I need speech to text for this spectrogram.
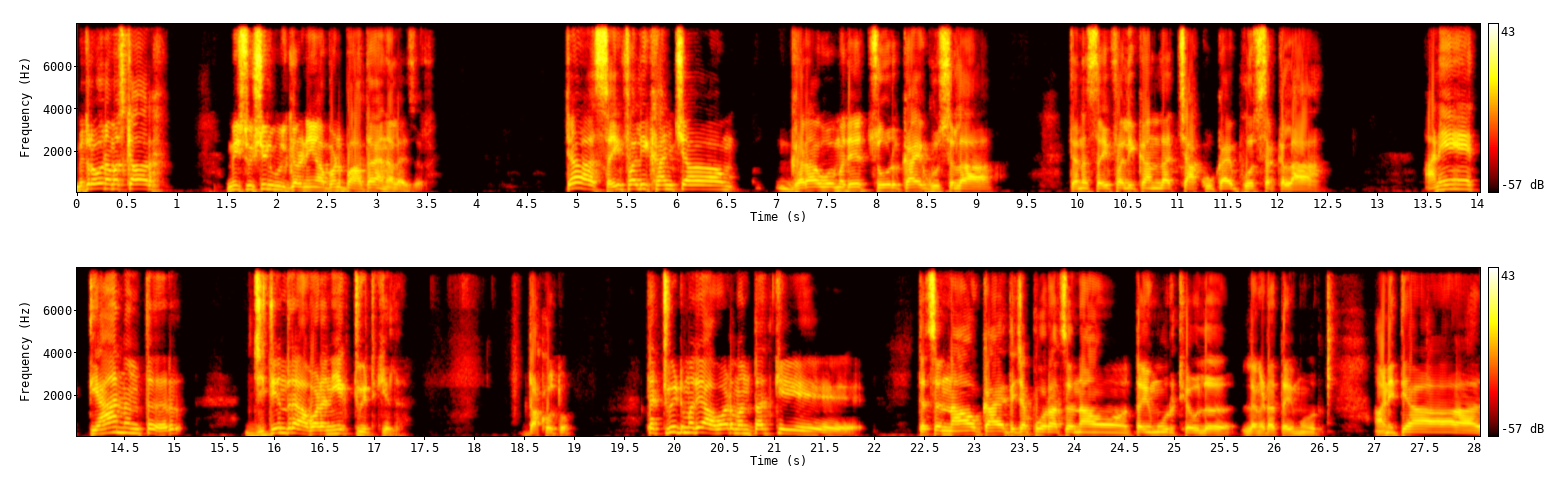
मित्र नमस्कार. मी सुशील कुलकर्णी आपण पाहताय अनालायझर त्या सैफ अली खानच्या घरामध्ये चोर काय घुसला? त्यानं सैफ अली खानला चाकू काय भोसकला? आणि त्यानंतर जितेंद्र आव्हाडांनी एक ट्विट केलं. दाखवतो. त्या ट्विटमध्ये आव्हाड म्हणतात की त्याचं नाव काय? त्याच्या पोराचं नाव तैमूर ठेवलं लंगडा तैमूर. आणि त्या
